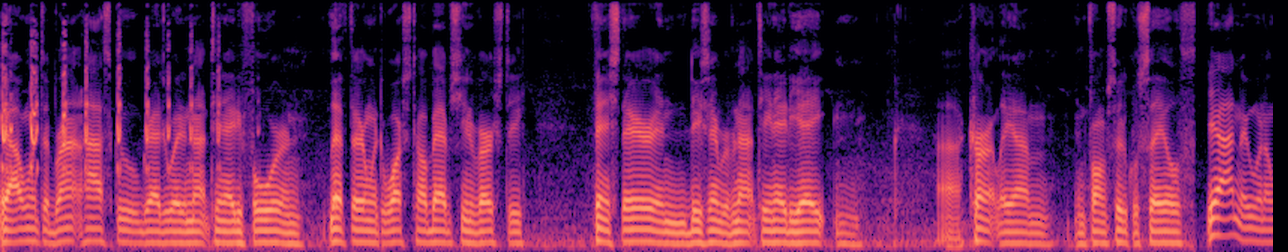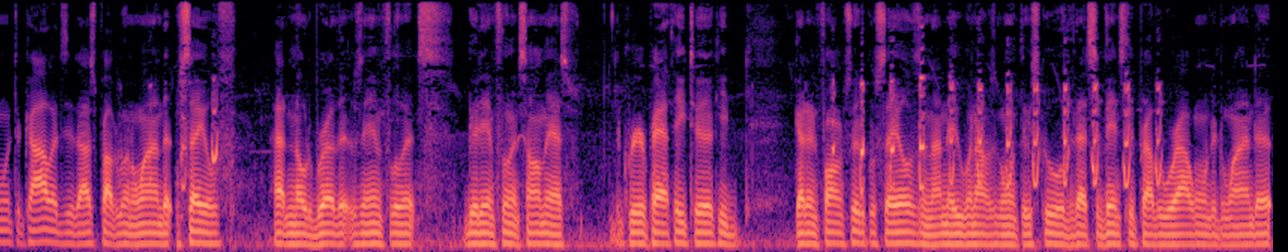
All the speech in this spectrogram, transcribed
Yeah, I went to Bryant High School, graduated in 1984, and left there and went to Ouachita Baptist University. Finished there in December of 1988, and uh, currently I'm in pharmaceutical sales. Yeah, I knew when I went to college that I was probably going to wind up in sales. had an older brother that was an influence, good influence on me. That's the career path he took. He got in pharmaceutical sales, and I knew when I was going through school that that's eventually probably where I wanted to wind up.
